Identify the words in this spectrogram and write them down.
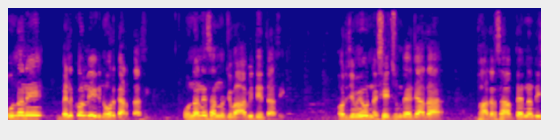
ਉਹਨਾਂ ਨੇ ਬਿਲਕੁਲ ਹੀ ਇਗਨੋਰ ਕਰਤਾ ਸੀ। ਉਹਨਾਂ ਨੇ ਸਾਨੂੰ ਜਵਾਬ ਹੀ ਦਿੱਤਾ ਸੀ। ਔਰ ਜਿਵੇਂ ਉਹ ਨਸ਼ੇ 'ਚ ਹੁੰਦੇ ਆ ਜ਼ਿਆਦਾ, ਫਾਦਰ ਸਾਹਿਬ ਤੇ ਇਹਨਾਂ ਦੀ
